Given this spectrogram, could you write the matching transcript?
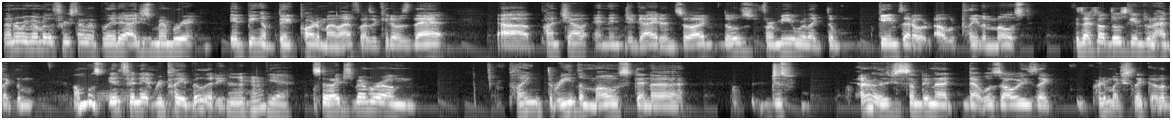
I don't remember the first time I played it. I just remember it it being a big part of my life as a kid. It was that uh, Punch Out and Ninja Gaiden. So I, those for me were like the games that I would, I would play the most because I felt those games would have had like the almost infinite replayability. mm-hmm. Yeah. So I just remember um playing three the most and uh just I don't know, it's just something that that was always like pretty much like uh,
